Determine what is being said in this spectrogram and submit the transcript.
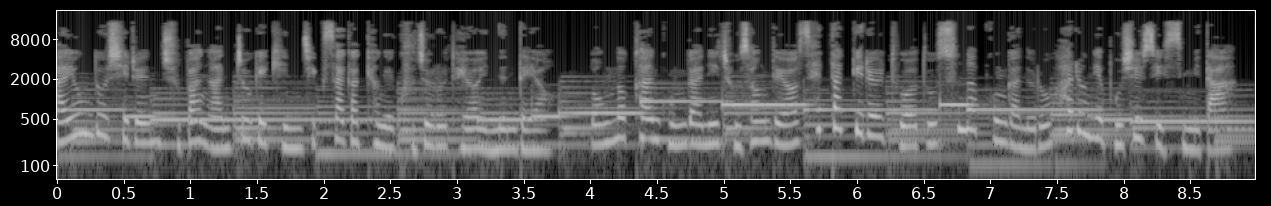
다용도실은 주방 안쪽에 긴 직사각형의 구조로 되어 있는데요. 넉넉한 공간이 조성되어 세탁기를 두어도 수납 공간으로 활용해 보실 수 있습니다.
